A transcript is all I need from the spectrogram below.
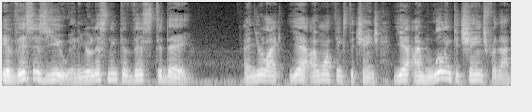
If this is you and you're listening to this today, and you're like, yeah, I want things to change. Yeah, I'm willing to change for that.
